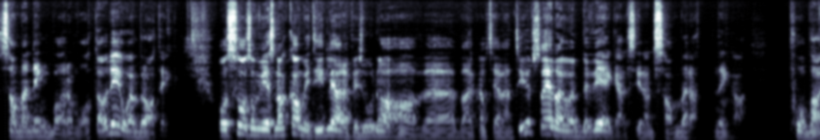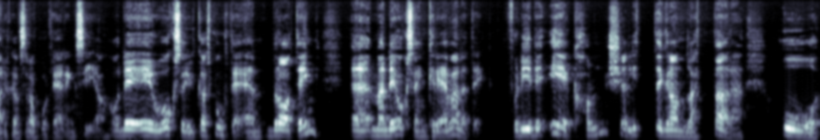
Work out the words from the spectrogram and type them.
sammenlignbare måter. og Det er jo en bra ting. Og så Som vi har snakka om i tidligere episoder av uh, Bærekraftseventyr, så er det jo en bevegelse i den samme retninga på bærekraftsrapporteringssida. Og Det er jo også i utgangspunktet en bra ting, uh, men det er også en krevende ting. Fordi det er kanskje litt lettere å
